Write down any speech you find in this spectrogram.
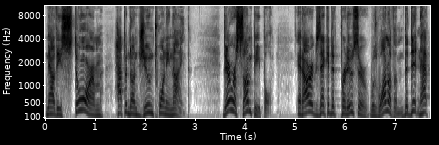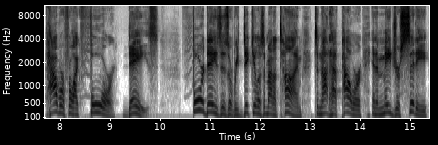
Now, the storm happened on June 29th. There were some people, and our executive producer was one of them, that didn't have power for like four days. Four days is a ridiculous amount of time to not have power in a major city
